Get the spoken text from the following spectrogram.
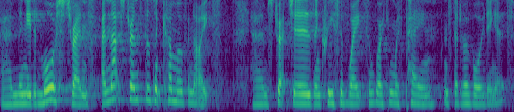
Um, they needed more strength, and that strength doesn't come overnight. Um, stretches, increase of weights, and working with pain instead of avoiding it.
